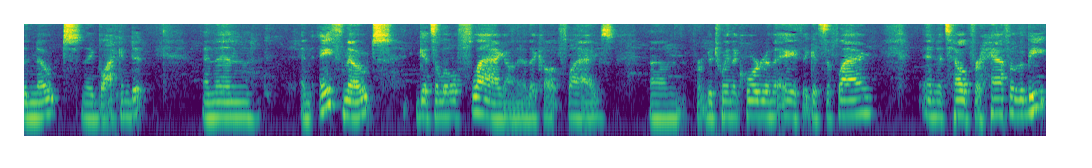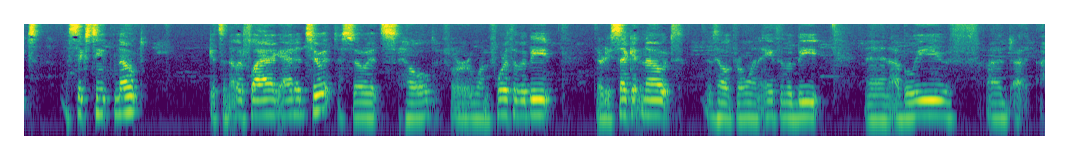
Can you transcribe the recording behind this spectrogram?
the note, they blackened it, and then an eighth note gets a little flag on there. They call it flags. Um, between the quarter and the eighth, it gets the flag, and it's held for half of a beat. A sixteenth note gets another flag added to it, so it's held for one fourth of a beat. Thirty second note is held for one eighth of a beat, and I believe I, I, I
